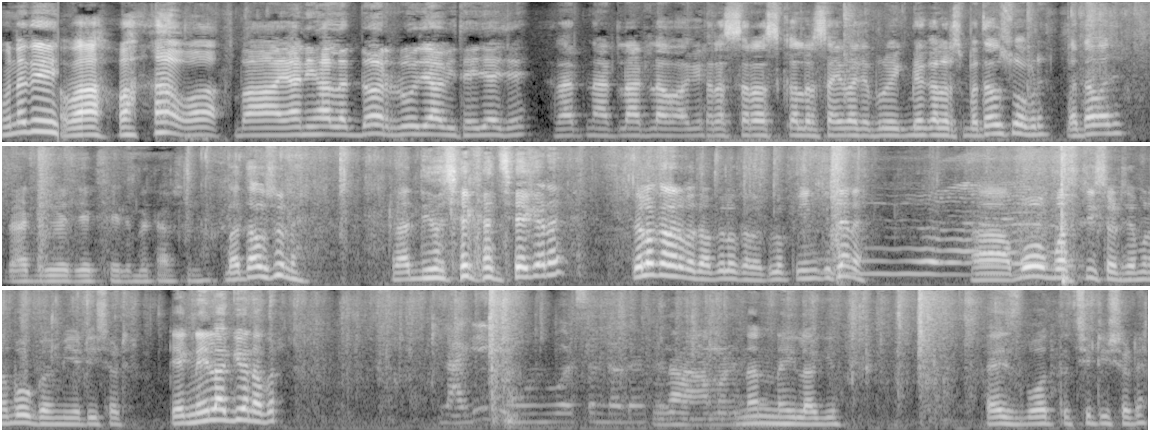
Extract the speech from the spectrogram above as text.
ઉન્નતિ વાહ વાહ વાહ બા યાની હાલત દર રોજ આવી થઈ જાય છે રાતના આટલા આટલા વાગે સરસ સરસ કલર્સ આવ્યા છે બ્રો એક બે કલર્સ બતાવશું આપણે બતાવવા છે રાત દિવસ એક છે એટલે બતાવશું ને બતાવશું ને રાત દિવસ એક જ છે કે ને પેલો કલર બતાવો પેલો કલર પેલો પિંક છે ને હા બહુ મસ્ત ટી શર્ટ છે મને બહુ ગમી એ ટી શર્ટ ટેગ નહીં લાગ્યો એના પર લાગી ગયું વોટ્સઅપ લગા ना नहीं लागी गाइस बहुत अच्छी टी शर्ट है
